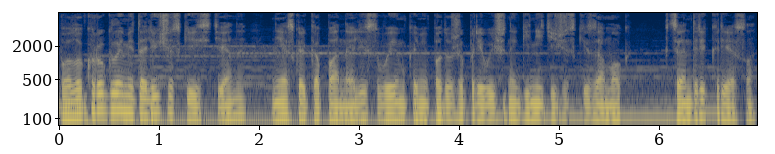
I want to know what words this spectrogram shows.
Полукруглые металлические стены, несколько панелей с выемками под уже привычный генетический замок, в центре кресла,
